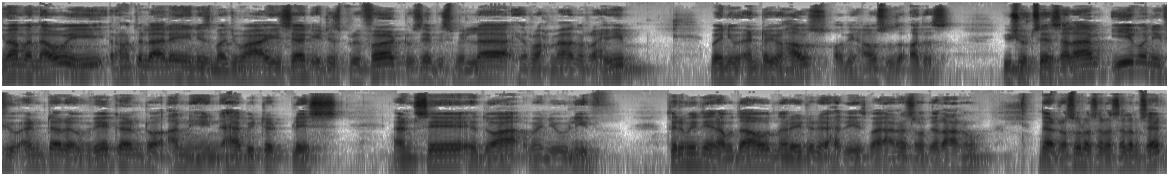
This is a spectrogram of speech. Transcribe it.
Imam al-Nawawi, rahmatullahi in his Majmu'ah, he said it is preferred to say Bismillah ar-Rahman ar-Rahim when you enter your house or the houses of others. You should say Salam even if you enter a vacant or uninhabited place and say a dua when you leave. Tirmidhi and Abu Dawud narrated a hadith by Anas anhu that Rasulullah said,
